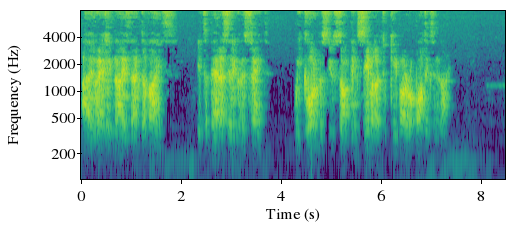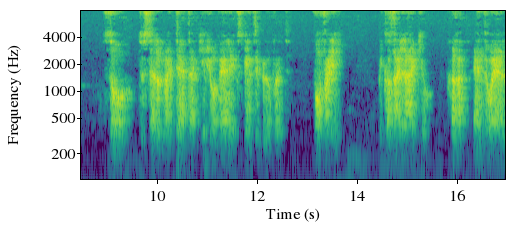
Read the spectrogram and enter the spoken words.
I recognize that device. It's a parasitic restraint. We Corpus use something similar to keep our robotics in line. So, to settle my debt, I give you a very expensive blueprint. For free. Because I like you. and well,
